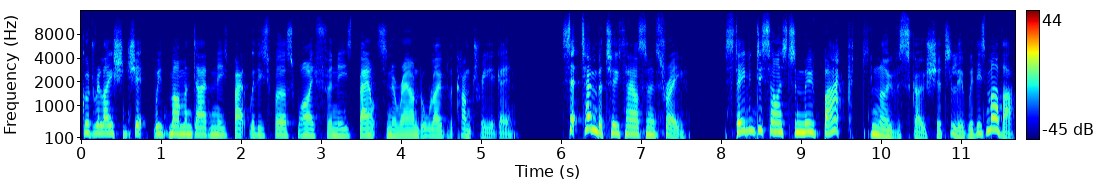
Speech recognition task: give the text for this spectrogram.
good relationship with mum and dad, and he's back with his first wife and he's bouncing around all over the country again. September 2003, Stephen decides to move back to Nova Scotia to live with his mother.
